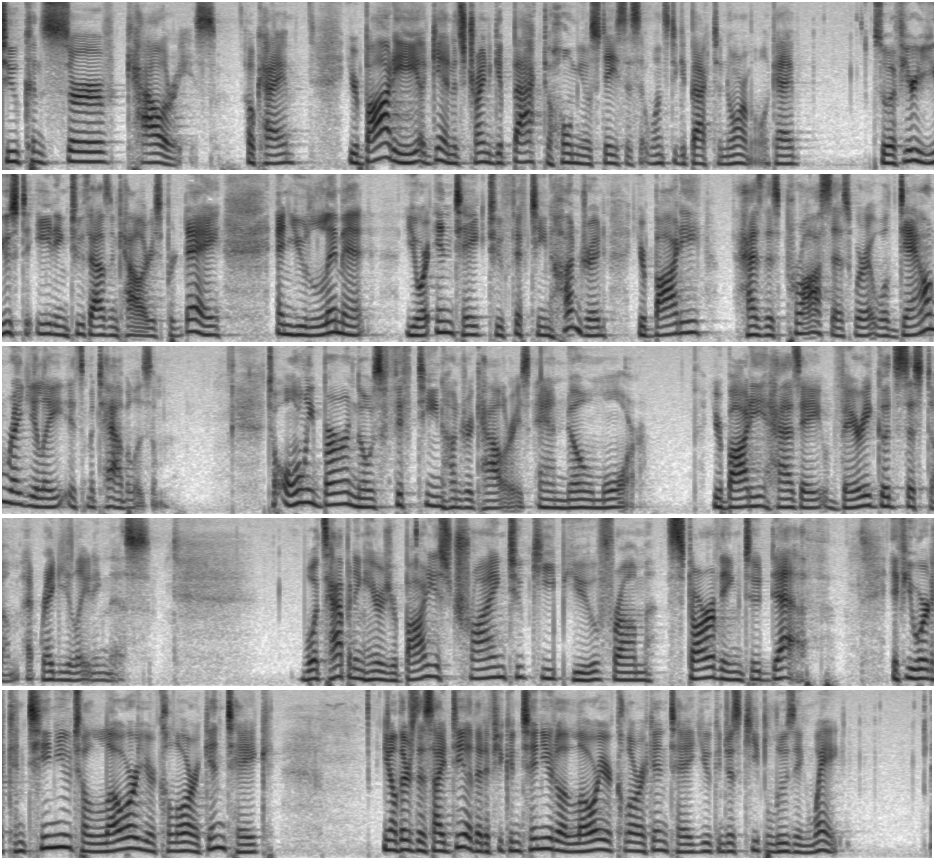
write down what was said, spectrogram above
to conserve calories. Okay. Your body, again, it's trying to get back to homeostasis. It wants to get back to normal. Okay. So if you're used to eating 2,000 calories per day and you limit your intake to 1,500, your body has this process where it will downregulate its metabolism to only burn those 1,500 calories and no more. Your body has a very good system at regulating this what's happening here is your body is trying to keep you from starving to death. If you were to continue to lower your caloric intake, you know, there's this idea that if you continue to lower your caloric intake, you can just keep losing weight.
